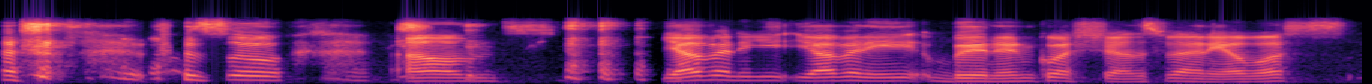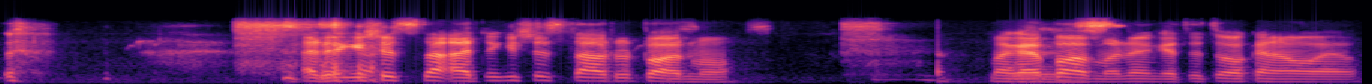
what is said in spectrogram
so, um, you have any you have any burning questions for any of us? I think you should start. I think you should start with Padmo. My guy Yes. Padmo didn't get to talk in a while.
